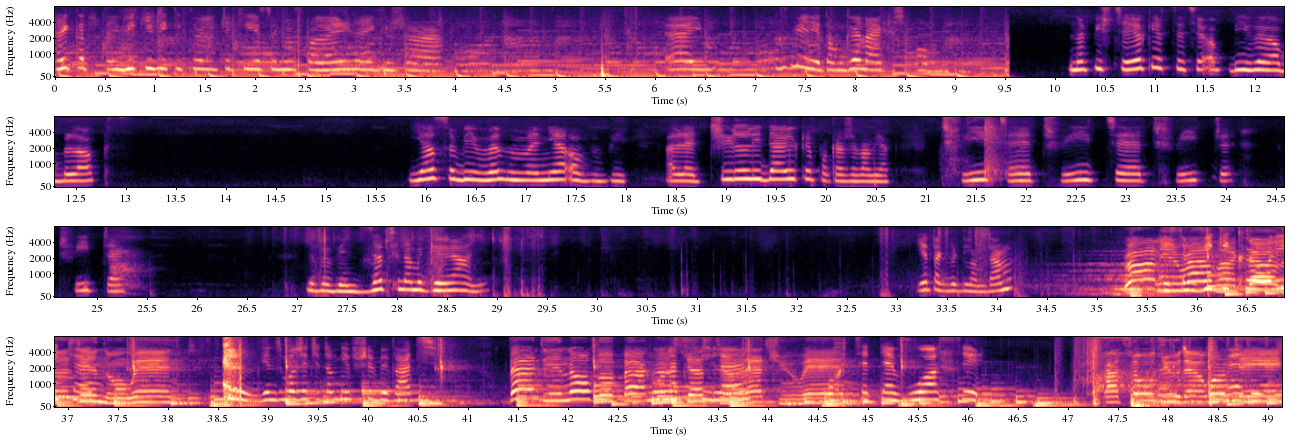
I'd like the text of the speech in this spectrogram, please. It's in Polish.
Hejka, tutaj Wiki, Wiki Króliczyki, jesteśmy w kolejnej grze. Ej, zmienię tą grę na jakiś obi. Napiszcie, jakie chcecie obiwy Roblox. Ja sobie wezmę nie obi, ale cheerleaderkę, pokażę wam jak ćwiczę, ćwiczę, ćwiczę, ćwiczę. Dobra, więc zaczynamy granie. Ja tak wyglądam, Jestem like dollars Króliczek. więc możecie do mnie przybywać, just to chwilę. bo chcę te włosy. I told you that one day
